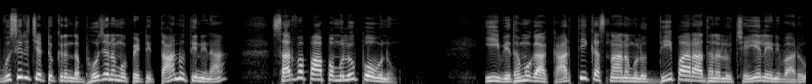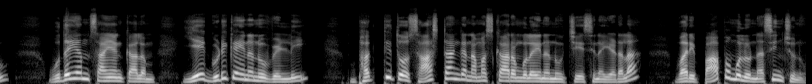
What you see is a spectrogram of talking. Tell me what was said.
ఉసిరి చెట్టు క్రింద భోజనము పెట్టి తాను తినినా సర్వపాపములు పోవును. ఈ విధముగా కార్తీక స్నానములు దీపారాధనలు చెయ్యలేనివారు ఉదయం సాయంకాలం ఏ గుడికైనను వెళ్ళి భక్తితో సాష్టాంగ నమస్కారములైనను చేసిన ఎడల వారి పాపములు నశించును.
